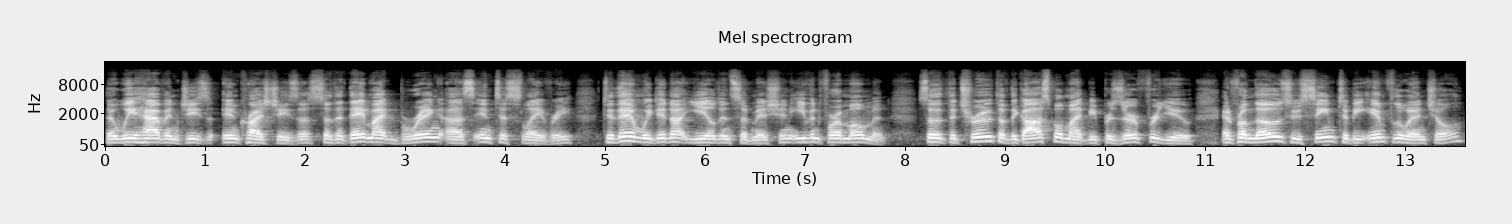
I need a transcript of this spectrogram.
that we have in Jesus in Christ Jesus so that they might bring us into slavery to them we did not yield in submission even for a moment so that the truth of the gospel might be preserved for you and from those who seem to be influential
